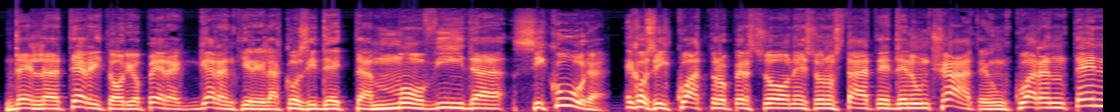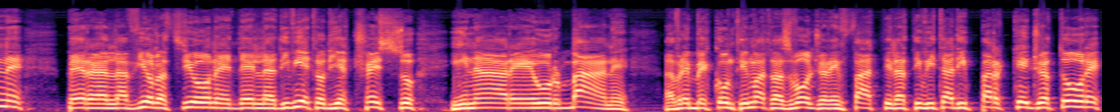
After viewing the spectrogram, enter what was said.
del territorio per garantire la cosiddetta movida sicura. E così quattro persone sono state denunciate, un quarantenne per la violazione del divieto di accesso in aree urbane. Avrebbe continuato a svolgere infatti l'attività di parcheggiatore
